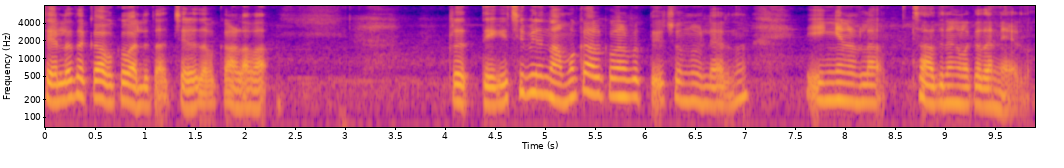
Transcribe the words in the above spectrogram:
ചിലതൊക്കെ അവൾക്ക് വലുതാണ് ചിലതൊക്കെ അളവാണ് പ്രത്യേകിച്ച് പിന്നെ നമുക്ക് ആർക്കും അങ്ങനെ പ്രത്യേകിച്ചൊന്നുമില്ലായിരുന്നു ഇങ്ങനെയുള്ള സാധനങ്ങളൊക്കെ തന്നെയായിരുന്നു.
